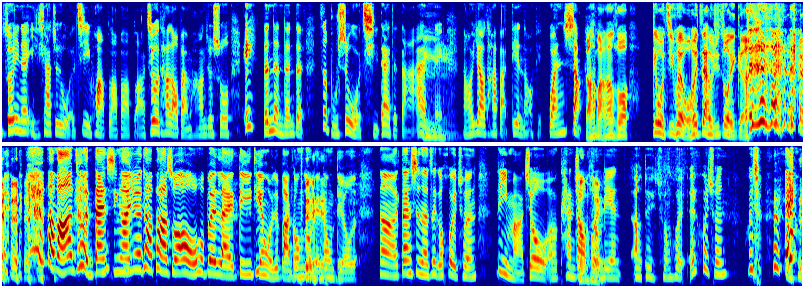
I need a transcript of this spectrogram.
所以呢，以下就是我的计划，巴拉巴拉巴拉。结果他老板马上就说：“诶，等等等等，这不是我期待的答案呢。”然后要他把电脑给关上，然后他马上说。给我机会，我会再回去做一个。对对 对，他马上就很担心啊，因为他怕说哦，我会不会来第一天我就把工作给弄丢了？那但是呢，这个惠春立马就呃看到旁边哦，对，春惠，哎，惠春，惠春，哎，惠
